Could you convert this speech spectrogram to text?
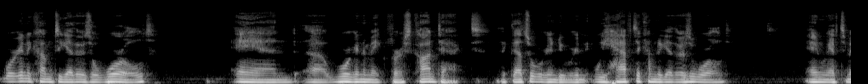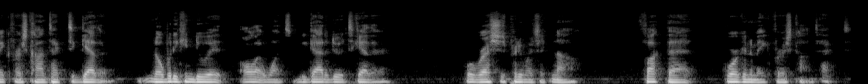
we're gonna come together as a world. And uh, we're gonna make first contact. Like that's what we're gonna do. We're gonna we have to come together as a world, and we have to make first contact together. Nobody can do it all at once. We got to do it together. Well, Russia's pretty much like, nah, fuck that. We're gonna make first contact.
